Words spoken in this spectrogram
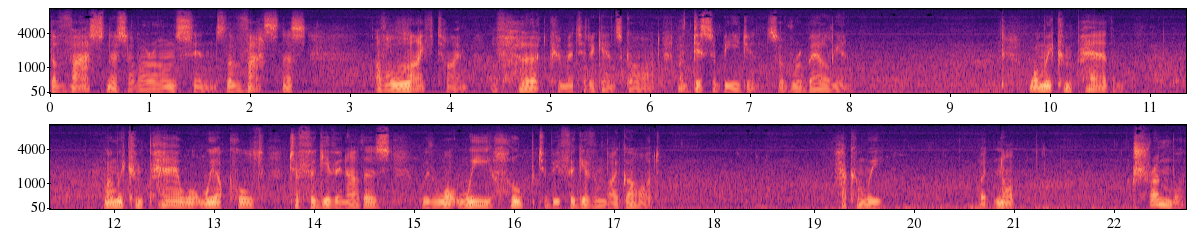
the vastness of our own sins, the vastness of a lifetime of hurt committed against God, of disobedience, of rebellion. When we compare them, when we compare what we are called to forgive in others with what we hope to be forgiven by God, how can we but not tremble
